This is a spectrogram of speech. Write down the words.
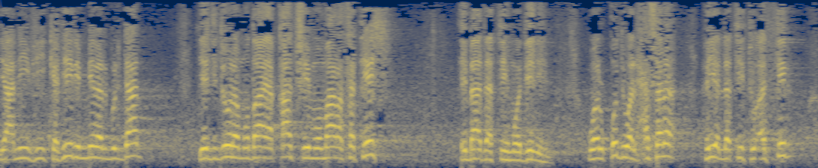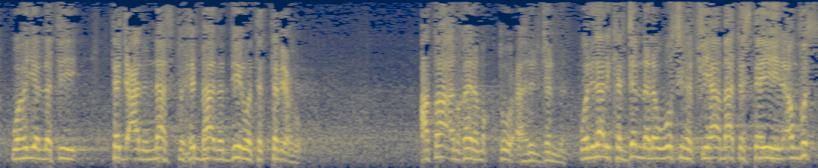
يعني في كثير من البلدان يجدون مضايقات في ممارسة إيش؟ عبادتهم ودينهم. والقدوة الحسنة هي التي تؤثر وهي التي تجعل الناس تحب هذا الدين وتتبعه. عطاء غير مقطوع أهل الجنة ولذلك الجنة لو وصفت فيها ما تشتهيه الأنفس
